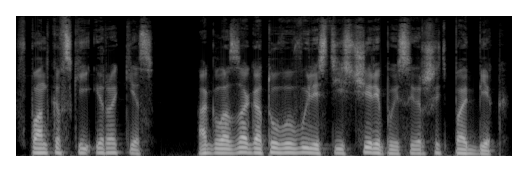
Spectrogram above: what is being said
в панковский ирокез а глаза готовы вылезти из черепа и совершить побег.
